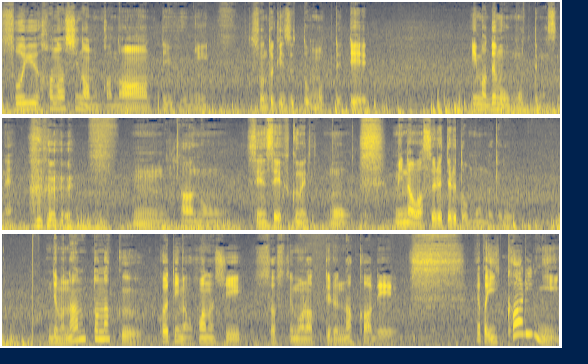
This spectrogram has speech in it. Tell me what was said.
そういう話なのかなっていうふうにその時ずっと思ってて今でも思ってますね。うんあの先生含めてもうみんな忘れてると思うんだけど。でもなんとなくこうやって今お話しさせてもらってる中でやっぱ怒りに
